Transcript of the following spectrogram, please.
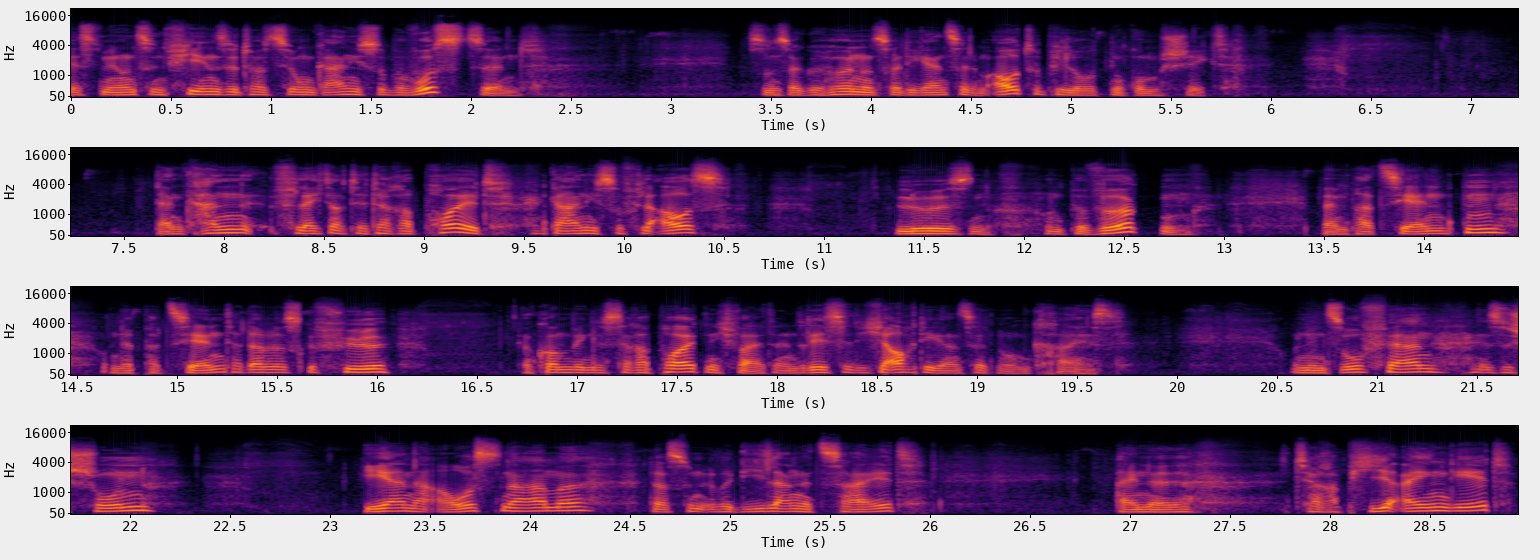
dessen wir uns in vielen Situationen gar nicht so bewusst sind, dass unser Gehirn uns ja die ganze Zeit im Autopiloten rumschickt, dann kann vielleicht auch der Therapeut gar nicht so viel auslösen und bewirken beim Patienten. Und der Patient hat aber das Gefühl, er kommt wegen des Therapeuten nicht weiter, dann drehst du dich auch die ganze Zeit nur im Kreis. Und insofern ist es schon eher eine Ausnahme, dass man über die lange Zeit eine Therapie eingeht,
